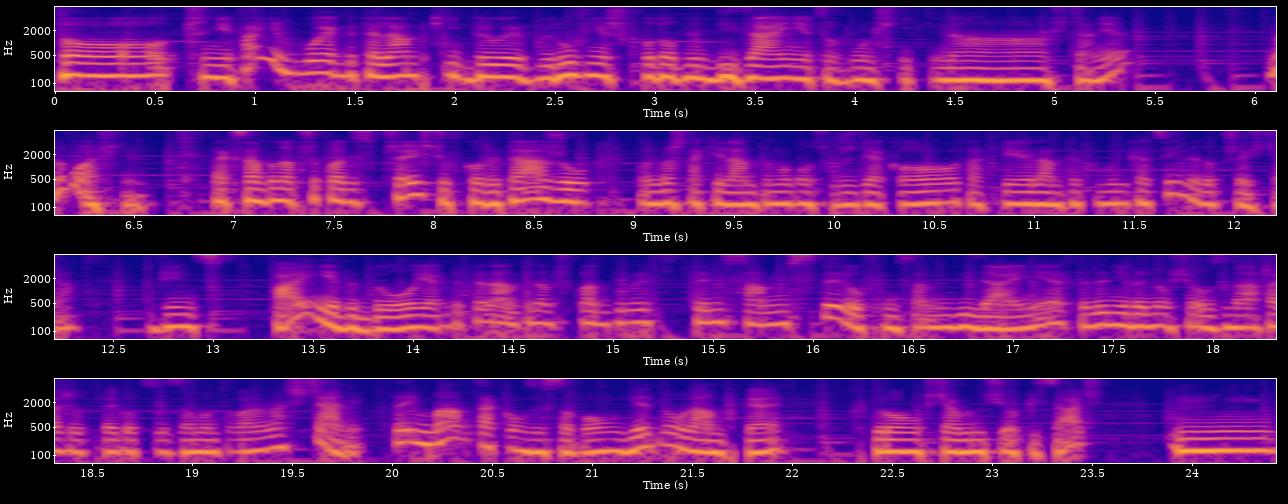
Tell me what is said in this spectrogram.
to czy nie fajnie by było, jakby te lampki były również w podobnym designie co włączniki na ścianie? No właśnie. Tak samo na przykład jest w przejściu, w korytarzu, ponieważ takie lampy mogą służyć jako takie lampy komunikacyjne do przejścia, więc fajnie by było, jakby te lampy na przykład były w tym samym stylu, w tym samym designie, wtedy nie będą się odznaczać od tego, co jest zamontowane na ścianie. Tutaj mam taką ze sobą jedną lampkę, którą chciałbym Ci opisać. Mm,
